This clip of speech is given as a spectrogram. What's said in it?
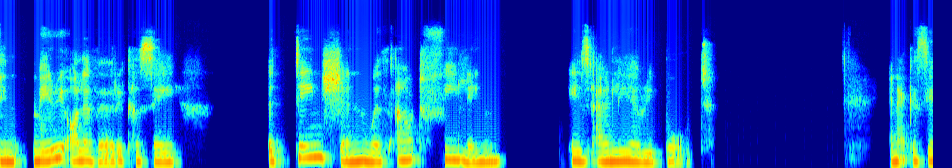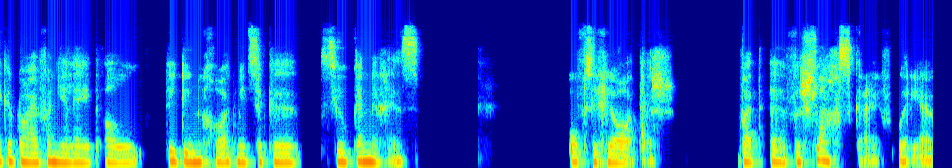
En Mary Oliver het gesê attention without feeling is only a report. En ek is seker baie van julle het al te doen gehad met sulke sielkundiges of psigiaters wat 'n verslag skryf oor jou.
